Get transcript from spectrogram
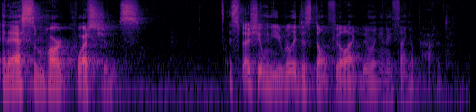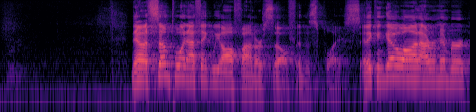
and ask some hard questions especially when you really just don't feel like doing anything about it. Now, at some point, I think we all find ourselves in this place. And it can go on. I remember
